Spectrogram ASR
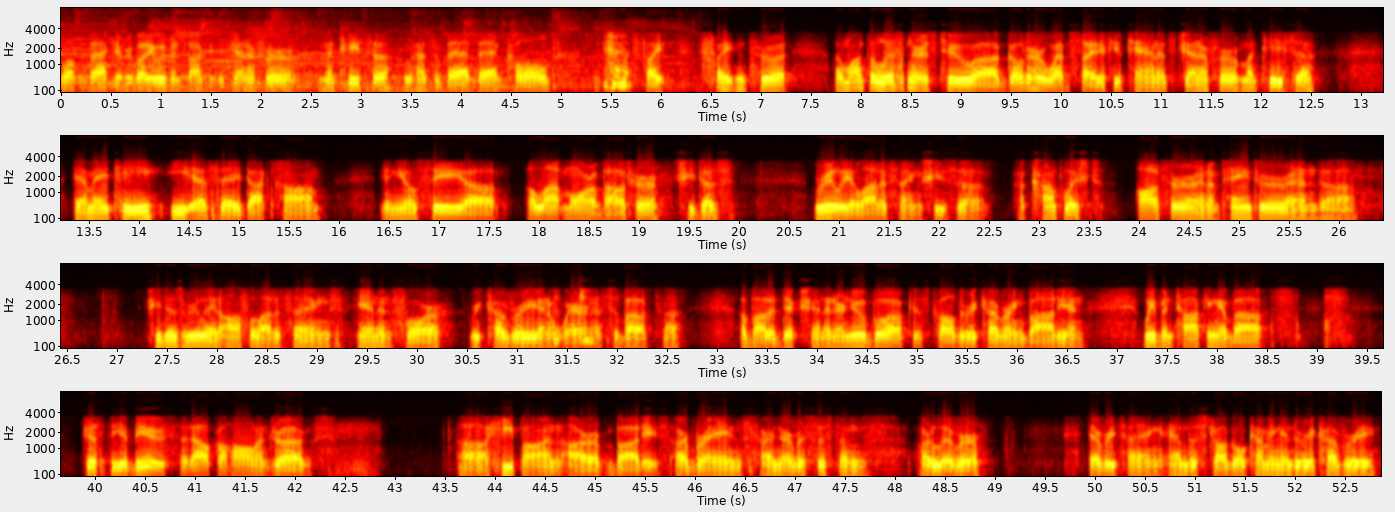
Welcome back, everybody. We've been talking to Jennifer Matesa, who has a bad, bad cold. She's fight, fighting through it. I want the listeners to uh, go to her website if you can. It's Jennifer Matesa, M-A-T-E-S-A dot com, and you'll see uh, a lot more about her. She does really a lot of things. She's an accomplished author and a painter and uh, she does really an awful lot of things in and for recovery and awareness about uh, about addiction. And her new book is called The Recovering Body, and we've been talking about just the abuse that alcohol and drugs uh, heap on our bodies, our brains, our nervous systems, our liver, everything, and the struggle coming into recovery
